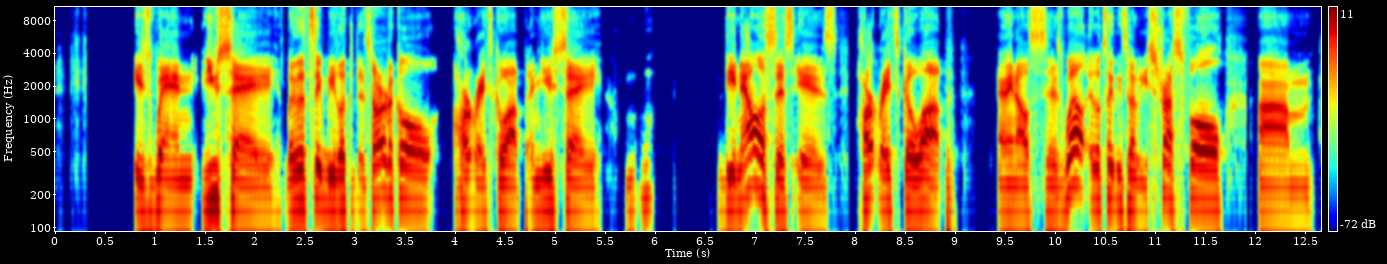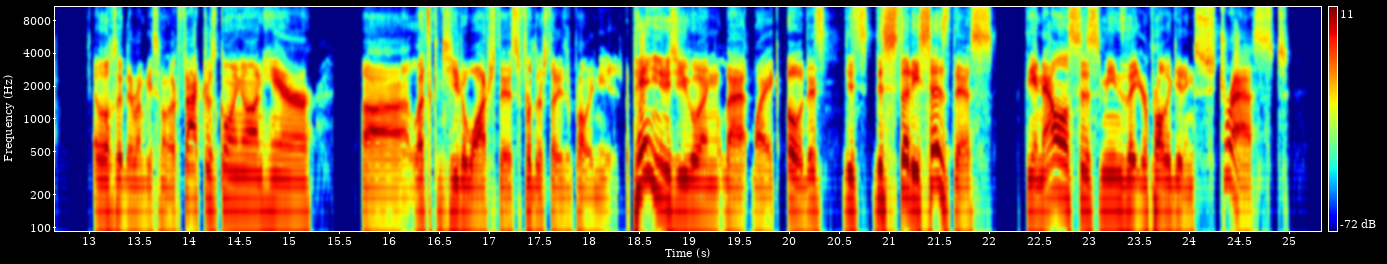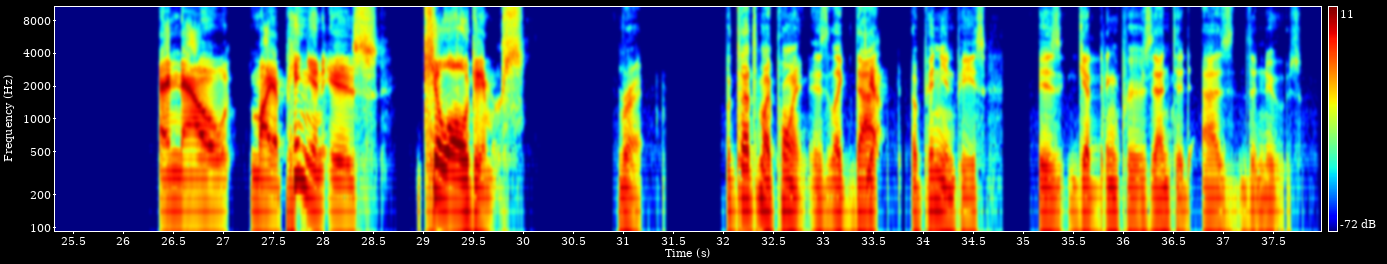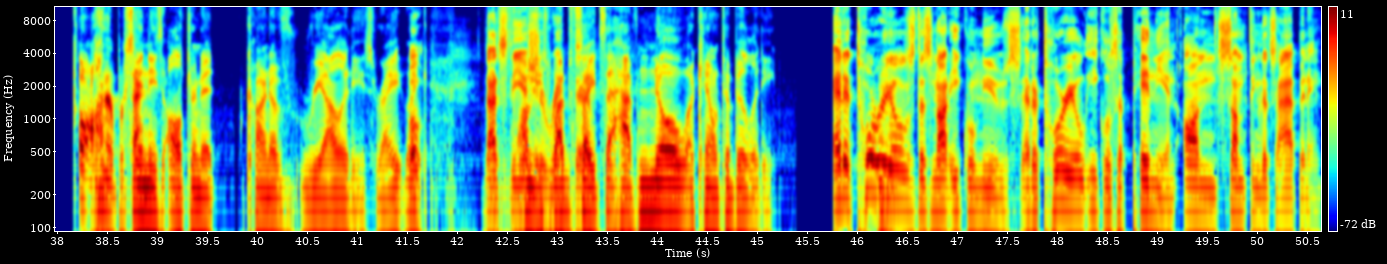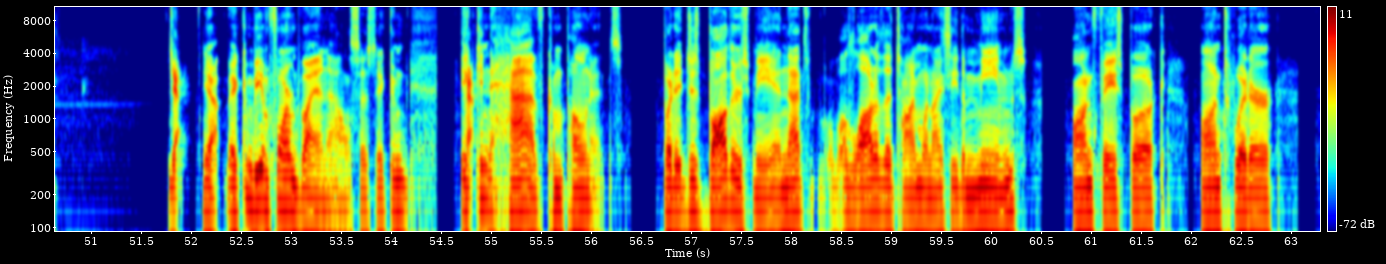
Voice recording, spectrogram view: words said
is when you say, like, let's say we look at this article, heart rates go up, and you say the analysis is heart rates go up, and the analysis is, well, it looks like these might be stressful. Um, it looks like there might be some other factors going on here. Uh, let's continue to watch this. Further studies are probably needed. Opinion is you going that like, oh, this this this study says this. The analysis means that you're probably getting stressed and now my opinion is kill all gamers. Right. But that's my point. Is like Yeah. that opinion piece is getting presented as the news Oh, 100 in percent. these alternate kind of realities, right? Well, Like That's the on issue these right websites there. that have no accountability. Editorials does not equal news. Editorial equals opinion on something that's happening. Yeah. Yeah, it can be informed by analysis. It can it Yeah. can have components, but it just bothers me and that's a lot of the time when I see the memes on Facebook, on Twitter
